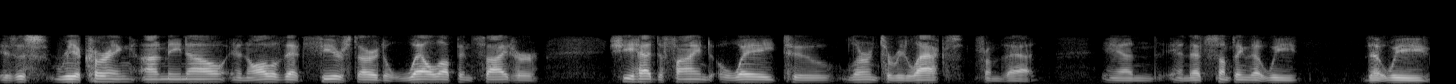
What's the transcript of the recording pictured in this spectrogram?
is this reoccurring on me now? And all of that fear started to well up inside her. She had to find a way to learn to relax from that. And and that's something that we that we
